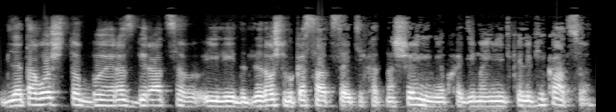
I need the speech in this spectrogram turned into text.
Для того, чтобы разбираться или для того, чтобы касаться этих отношений, необходимо иметь квалификацию.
